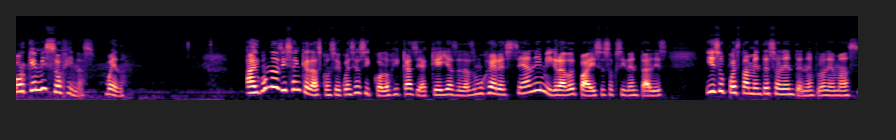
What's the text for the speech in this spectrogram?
¿Por qué misóginas? Bueno, algunos dicen que las consecuencias psicológicas de aquellas de las mujeres se han inmigrado en países occidentales y supuestamente suelen tener problemas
